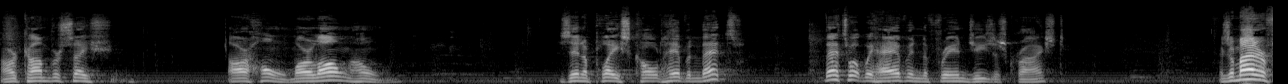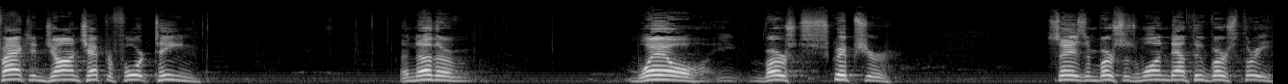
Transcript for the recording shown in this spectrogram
Our conversation, our home, our long home is in a place called heaven. That's, that's what we have in the friend Jesus Christ. As a matter of fact, in John chapter 14, another well versed scripture says in verses 1 down through verse 3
